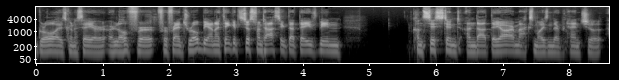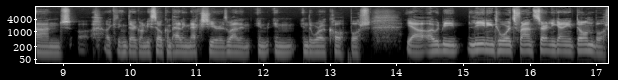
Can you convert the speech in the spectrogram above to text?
grow, I was going to say, or love for for French rugby, and I think it's just fantastic that they've been consistent and that they are maximizing their potential. And uh, I think they're going to be so compelling next year as well in, in in in the World Cup. But yeah I would be leaning towards France certainly getting it done. But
